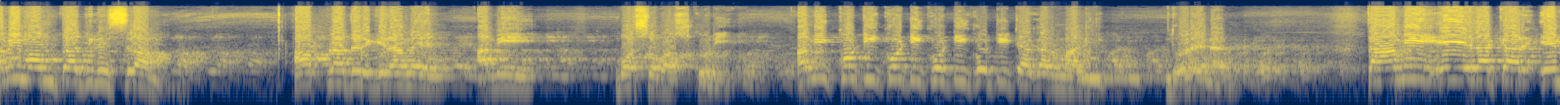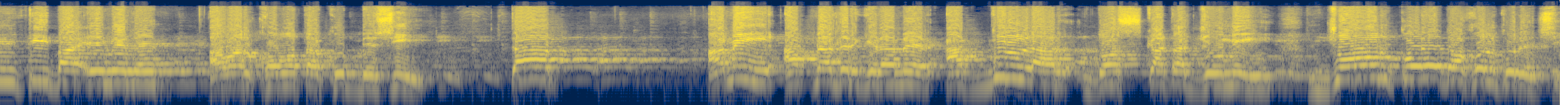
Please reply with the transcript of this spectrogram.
আমি মমতাজুল ইসলাম। আপনাদের গ্রামে আমি বসবাস করি। আমি কোটি কোটি কোটি কোটি টাকার মালিক, ধরে নেন। তা আমি এই এলাকার এমপি বা এমএলএ আমার ক্ষমতা খুব বেশি। তা আমি আপনাদের গ্রামের আব্দুল্লার দশ কাটা জমি জোর করে দখল করেছি,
